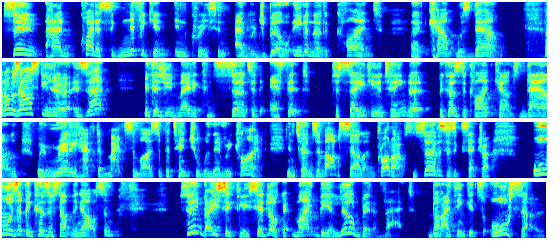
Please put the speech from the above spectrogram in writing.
Sue had quite a significant increase in average bill, even though the client count was down. And I was asking her, is that because you'd made a concerted effort to say to your team that because the client count's down, we really have to maximize the potential with every client in terms of upselling products and services, etc. Or was it because of something else? And Sue basically said, look, it might be a little bit of that, but I think it's also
